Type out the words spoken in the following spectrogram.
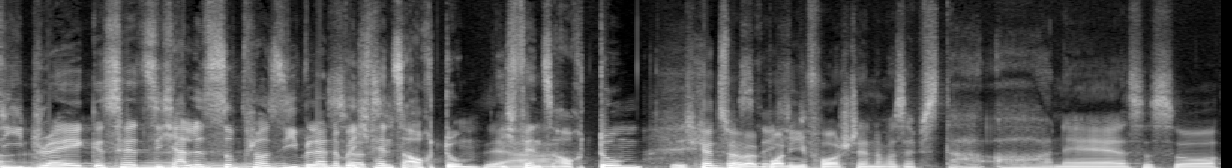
XD Drake. Es hört sich alles so plausibel an, Es aber ich fände es auch dumm. Ja. Ich fände es auch dumm. Ich könnte es mir bei recht. Bonnie vorstellen, aber selbst da, ah, nee, das ist so.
